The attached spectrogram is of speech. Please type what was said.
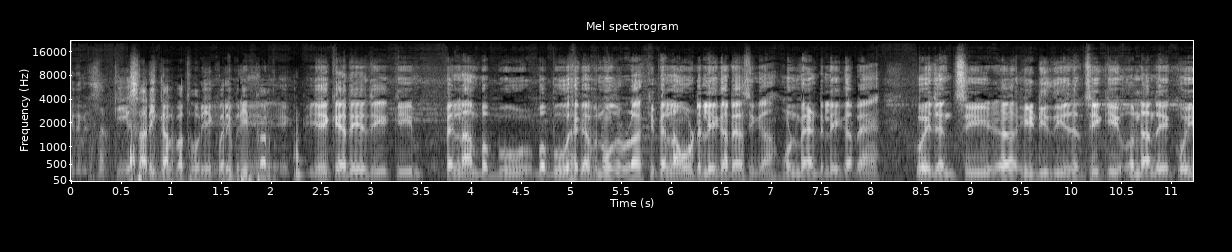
ਇਹਦੇ ਵਿੱਚ ਸਰ ਕੀ ਸਾਰੀ ਗੱਲਬਾਤ ਹੋ ਰਹੀ ਹੈ? ਇੱਕ ਵਾਰੀ ਬਰੀਫ ਕਰ ਦਿਓ। ਇੱਕ ਇਹ ਕਹਿ ਰਹੇ ਜੀ ਕਿ ਪਹਿਲਾਂ ਬੱਬੂ ਬੱਬੂ ਹੈਗਾ ਵਿਨੋਦ ਅਰੋੜਾ ਕਿ ਪਹਿਲਾਂ ਉਹ ਡਿਲੇ ਕਰ ਰਿਹਾ ਸੀਗਾ ਹੁਣ ਮੈਂ ਡਿਲੇ ਕਰ ਰਿਹਾ ਕੋਈ ਏਜੰਸੀ ਈਡੀ ਦੀ ਏਜੰਸੀ ਕਿ ਉਹਨਾਂ ਦੇ ਕੋਈ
